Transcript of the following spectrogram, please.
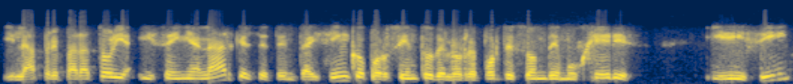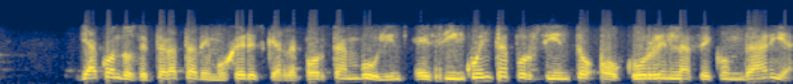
y la preparatoria. Y señalar que el 75% de los reportes son de mujeres. Y sí, ya cuando se trata de mujeres que reportan bullying, el 50% ocurre en la secundaria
